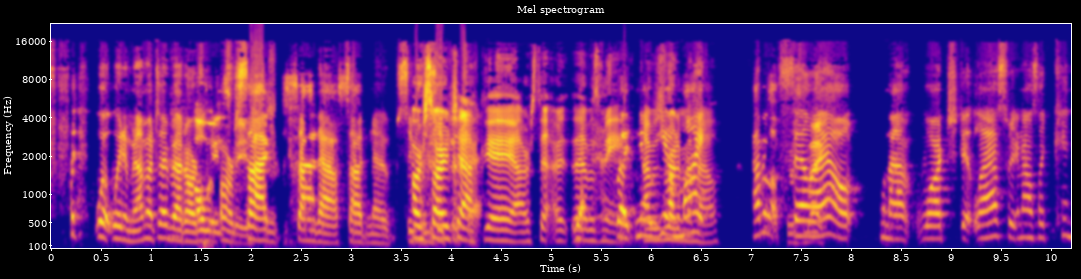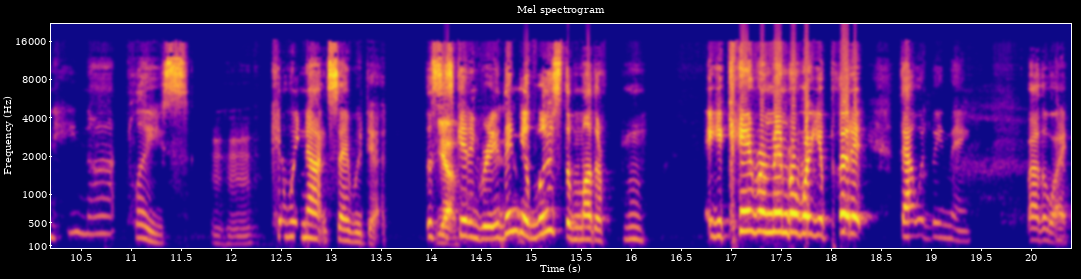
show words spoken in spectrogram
wait, wait a minute. I'm not talking about our, Always our me. side side eye side note. Or super sorry, secret Jack. chat. Yeah, yeah, our, sta- uh, that Yeah, was me. but no, I was yeah, running Mike- my mouth. I about fell Mike? out when I watched it last week, and I was like, "Can he not, please? hmm Can we not say we did? This Yeah. is getting greedy. Then you lose the mother, mm, and you can't remember where you put it. That would be me, by the way.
